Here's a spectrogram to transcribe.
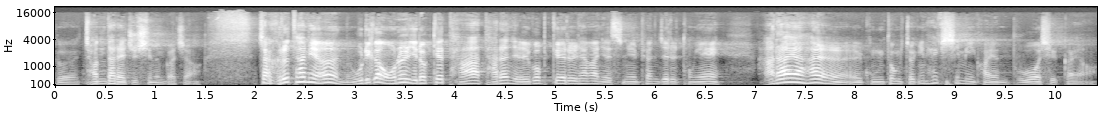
그 전달해 주시는 거죠. 자 그렇다면 우리가 오늘 이렇게 다 다른 일곱 교회를 향한 예수님의 편지를 통해 알아야 할 공통적인 핵심이 과연 무엇일까요?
